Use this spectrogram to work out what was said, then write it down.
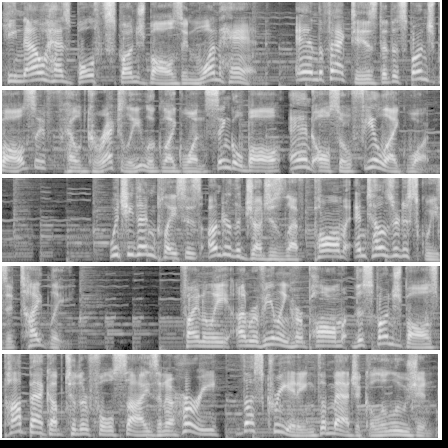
He now has both sponge balls in one hand, and the fact is that the sponge balls, if held correctly, look like one single ball and also feel like one. Which he then places under the judge's left palm and tells her to squeeze it tightly. Finally, on revealing her palm, the sponge balls pop back up to their full size in a hurry, thus creating the magical illusion.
